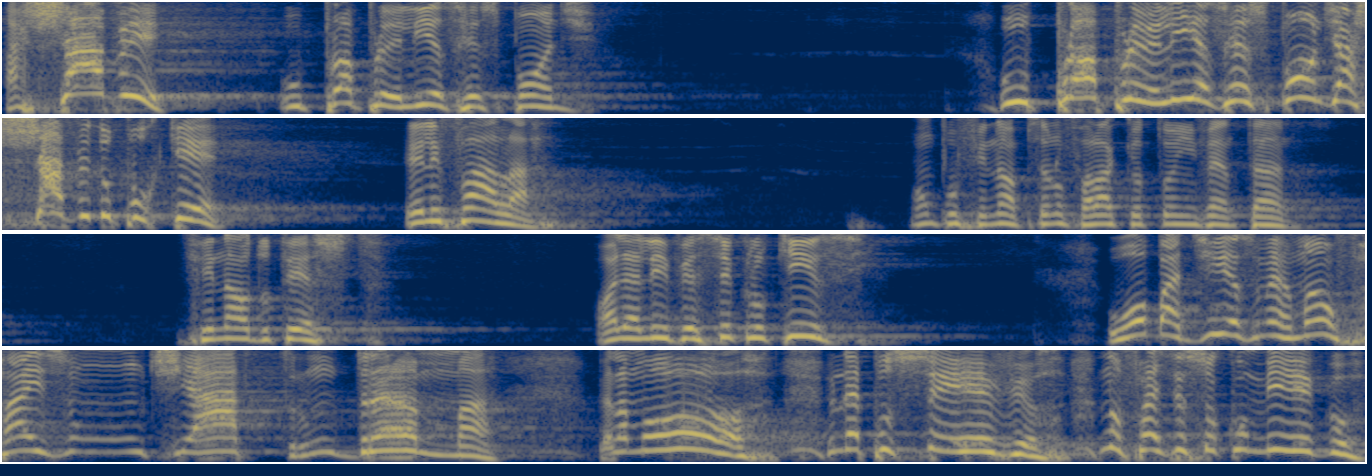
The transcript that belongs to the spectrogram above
a chave, o próprio Elias responde. O próprio Elias responde a chave do porquê. Ele fala, vamos para o final, para você não falar que eu estou inventando. Final do texto. Olha ali, versículo 15. O Obadias, meu irmão, faz um teatro, um drama. Pelo amor, não é possível, não faz isso comigo.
